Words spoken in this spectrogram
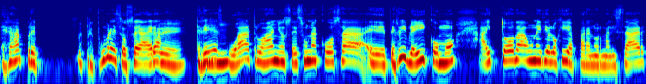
era pre, prepubres, o sea, era Sí. tres, cuatro años, es una cosa eh, terrible. Y como hay toda una ideología para normalizar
